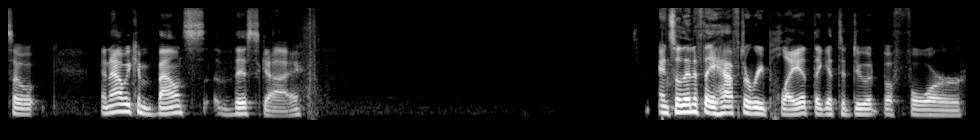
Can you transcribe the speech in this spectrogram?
So, and now we can bounce this guy. And so then if they have to replay it, they get to do it before.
